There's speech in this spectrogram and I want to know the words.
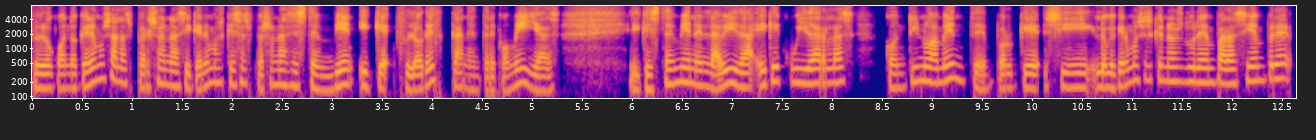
pero cuando queremos a las personas y queremos que esas personas estén bien y que florezcan, entre comillas, y que estén bien en la vida, hay que cuidarlas continuamente, porque si lo que queremos es que nos duren para siempre,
